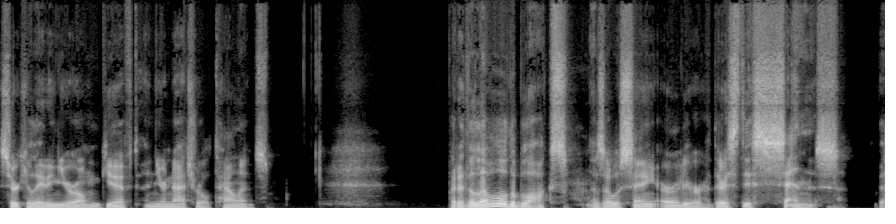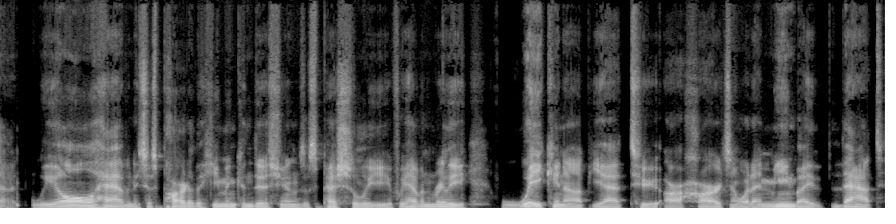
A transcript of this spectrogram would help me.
circulating your own gift and your natural talents. But at the level of the blocks as i was saying earlier there's this sense that we all have and it's just part of the human conditions especially if we haven't really waken up yet to our hearts and what i mean by that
